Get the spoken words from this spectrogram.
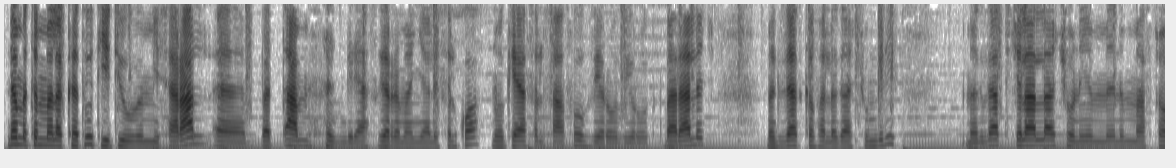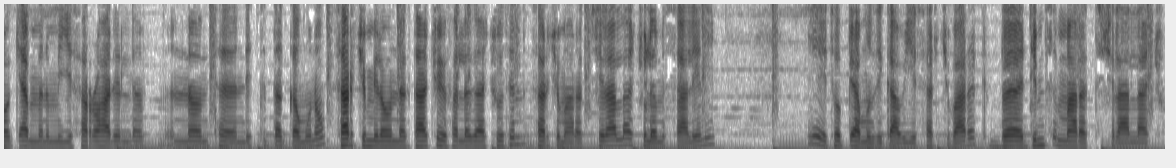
እንደምትመለከቱት ዩቲዩብም ይሰራል። በጣም እንግዲህ አስገርሞኛል። ስልኳ ኖኪያ 6300 ትባላለች። መግዛት ከፈለጋችሁ እንግዲህ መግዛት ትችላላችሁ። እኔ ምንም ማስታወቂያ ምንም እየሰራሁ አይደለም። እናንተ እንድትጠቀሙ ነው። search የሚለውን ነክታችሁ የፈለጋችሁትን search ማድረግ ትችላላችሁ። ለምሳሌ እኔ የኢትዮጵያ ሙዚቃ ብዬ search ባረግ በድምጽ ማድረግ ትችላላችሁ።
